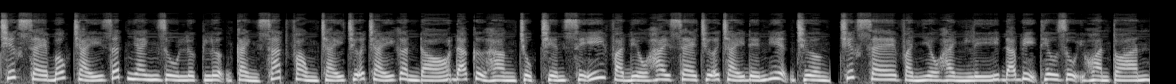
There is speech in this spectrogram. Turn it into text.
Chiếc xe bốc cháy rất nhanh dù lực lượng cảnh sát phòng cháy chữa cháy gần đó đã cử hàng chục chiến sĩ và điều hai xe chữa cháy đến hiện trường, chiếc xe và nhiều hành lý đã bị thiêu rụi hoàn toàn.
